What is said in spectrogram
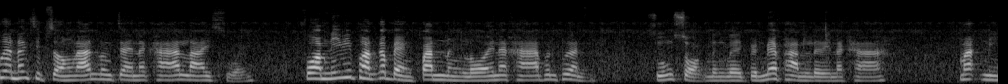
พื่อนๆทั้ง 12 ล้านดวงใจนะคะ ลายสวย ฟอร์มนี้พี่พรก็แบ่งปันหนึ่งร้อยนะคะ เพื่อนๆสูงศอกหนึ่งเลยเป็นแม่พันธุ์เลยนะคะ มะนี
